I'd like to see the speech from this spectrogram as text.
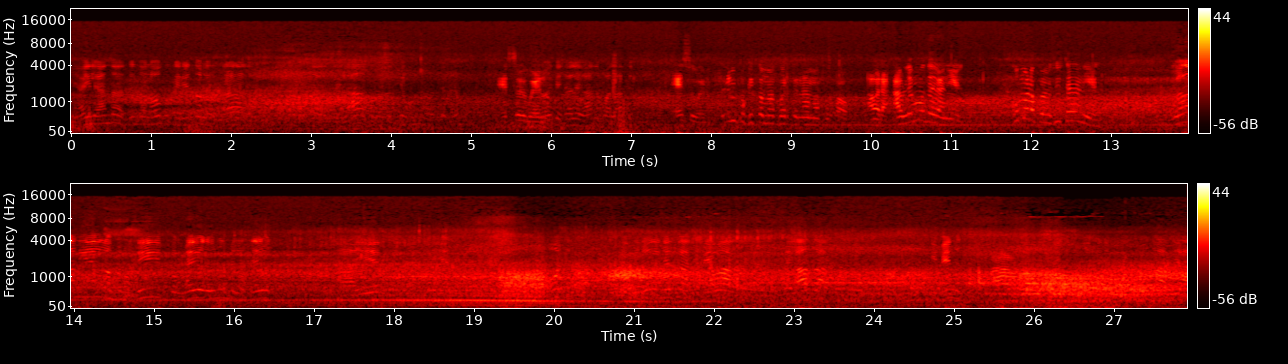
Y ahí le anda haciendo loco queriendo la entrada a la a la pelada, a a. Eso es Pero bueno. hay que echarle ganas para adelante. Eso es bueno. Un poquito más fuerte nada más, por favor. Ahora, hablemos de Daniel. ¿Cómo lo conoció usted, Daniel? Yo Daniel lo conocí por medio de unos peloteros ahí en Mocha. El señor Daniel se la cambiaba pelaza con con Jiménez. Ah, hacia,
